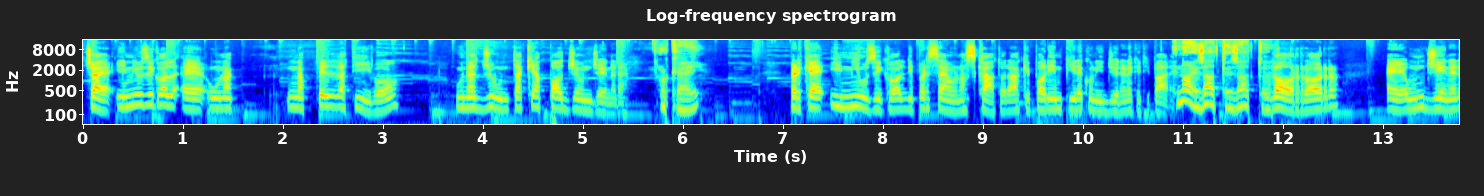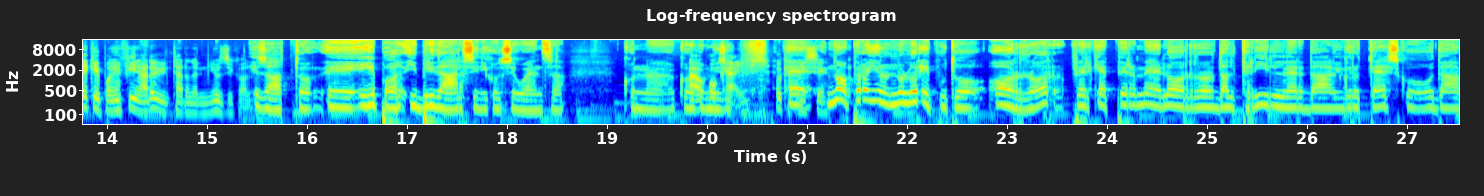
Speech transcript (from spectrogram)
Cioè il musical è una- un appellativo, un'aggiunta che appoggia un genere. Ok. Perché il musical di per sé è una scatola che puoi riempire con il genere che ti pare. No, esatto, esatto. L'horror è un genere che puoi infilare all'interno del musical. Esatto. E, e può ibridarsi di conseguenza con, con, Ah, col ok, musical. ok, Eh, sì. No, però io non lo reputo horror perché per me l'horror dal thriller, dal grottesco o da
